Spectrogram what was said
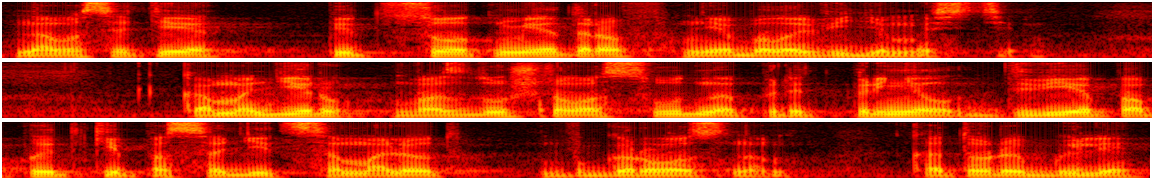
На высоте 500 метров не было видимости. Командир воздушного судна предпринял две попытки посадить самолет в Грозном, которые были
